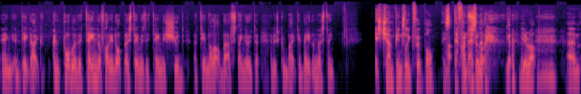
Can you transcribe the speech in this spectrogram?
and, and take that. And probably the time they've hurried up this time is the time they should attain a little bit of sting out it, and it's come back to bite them this time. It's Champions League football. It's different, isn't it? absolutely. You're, you're up. Um,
